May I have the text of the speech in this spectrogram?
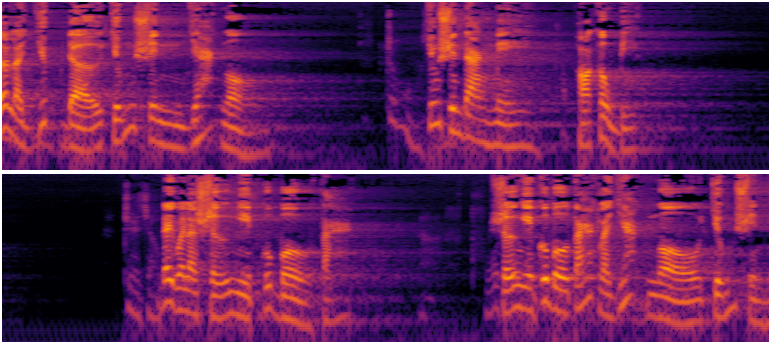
đó là giúp đỡ chúng sinh giác ngộ. Chúng sinh đang mê, họ không biết. Đây gọi là sự nghiệp của bồ tát. Sự nghiệp của Bồ Tát là giác ngộ chúng sinh.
